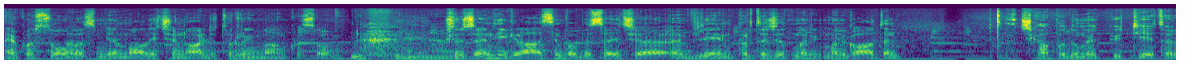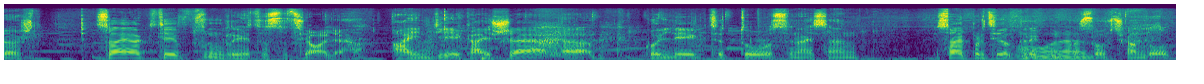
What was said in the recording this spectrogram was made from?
e Kosovës, më bjen malli që nalet rryma në Kosovë. Kështu që një grasin po besoj që vlen për të gjithë mërgatën, çka po du me të pytë tjetër është, Sa je aktiv në rrjete sociale? A i ndjek, a i sheh kolegët e tu, së nëjësen? Sa e përcjell tregun në Kosovë çka ndodh?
